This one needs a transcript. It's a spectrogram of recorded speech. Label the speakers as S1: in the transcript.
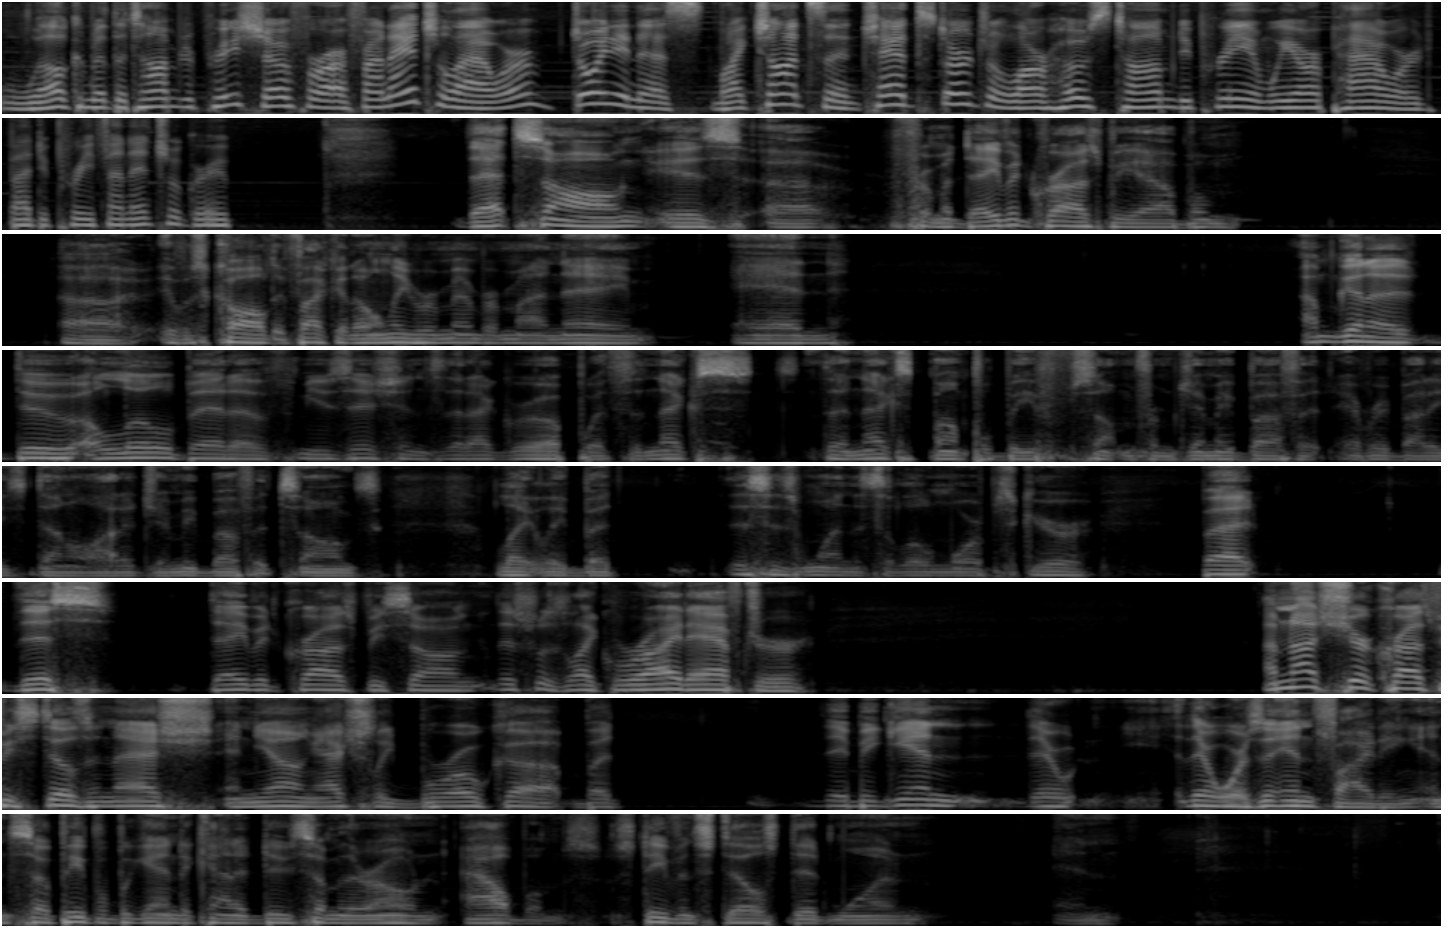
S1: Welcome to the Tom Dupree Show for our financial hour. Joining us, Mike Johnson, Chad Sturgill, our host, Tom Dupree, and we are powered by Dupree Financial Group.
S2: That song is uh, from a David Crosby album. Uh, it was called If I Could Only Remember My Name. And I'm gonna do a little bit of musicians that I grew up with. The next the next bump will be something from Jimmy Buffett. Everybody's done a lot of Jimmy Buffett songs lately, but this is one that's a little more obscure. But this David Crosby song, this was like right after. I'm not sure Crosby, Stills, and Nash and Young actually broke up, but they began there there was infighting and so people began to kind of do some of their own albums. Stephen stills did one and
